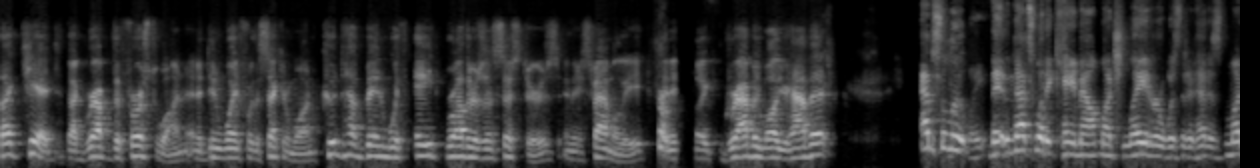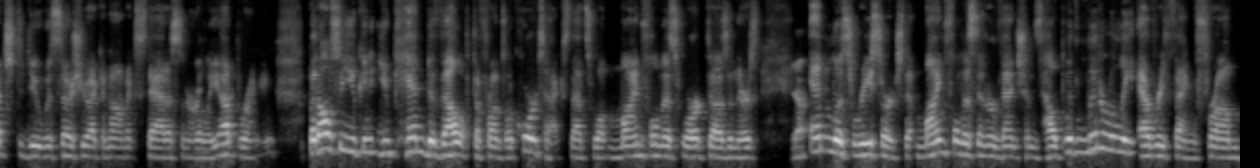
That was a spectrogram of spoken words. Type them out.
that- kid that grabbed the first one and it didn't wait for the second one could have been with eight brothers and sisters in his family Sure. and it's like grab it while you have it? Absolutely. And that's what it came out much later was that it had as much to do with socioeconomic status and early upbringing. But also you can you can develop the frontal cortex. That's what mindfulness work does and there's Yeah. endless research that mindfulness interventions help with literally everything from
